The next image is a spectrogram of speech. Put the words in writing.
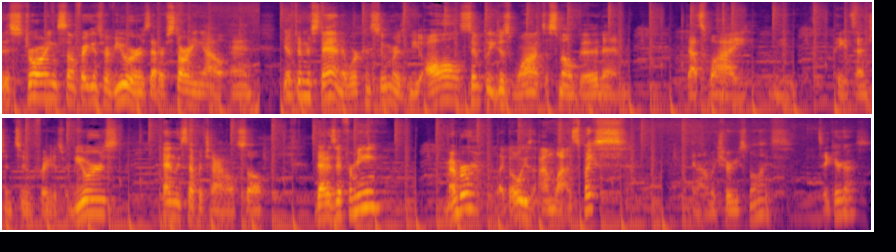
destroying some fragrance reviewers that are starting out. And you have to understand that we're consumers. We all simply just want to smell good and that's why we pay attention to fragrance reviewers and these type of channels. So that is it for me. Remember like always i'm latin spice and i'll make sure you smell nice. Take care guys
